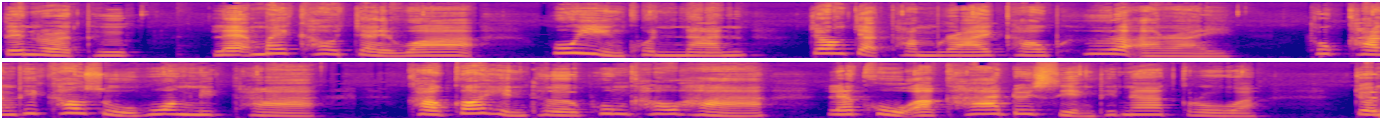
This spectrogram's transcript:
เต้นระทึก และไม่เข้าใจว่า ผู้หญิงคนนั้นจ้องจะทำร้ายเขาเพื่ออะไร ทุกครั้งที่เข้าสู่ห้วงนิทราเขาก็เห็นเธอพุ่งเข้าหา และขู่อาฆาตด้วยเสียงที่น่ากลัว จน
